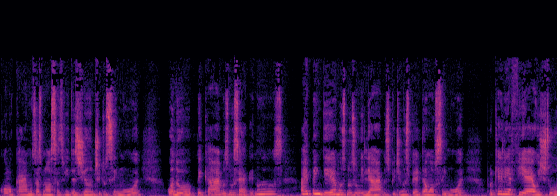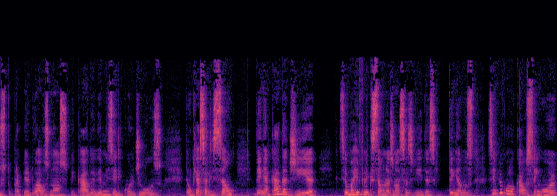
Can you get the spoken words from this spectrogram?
colocarmos as nossas vidas diante do Senhor, quando pecarmos, nos, nos arrependermos, nos humilharmos, pedirmos perdão ao Senhor, porque Ele é fiel e justo para perdoar os nossos pecados, Ele é misericordioso. Então, que essa lição venha a cada dia ser uma reflexão nas nossas vidas, que tenhamos sempre colocar o Senhor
